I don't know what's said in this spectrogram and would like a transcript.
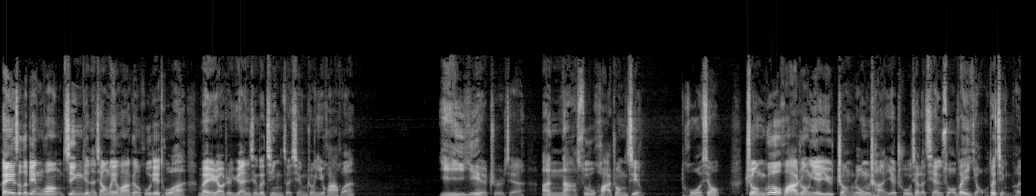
黑色的边框，经典的蔷薇花跟蝴蝶图案围绕着圆形的镜子形成一花环。一夜之间，安娜苏化妆镜脱销，整个化妆业与整容产业出现了前所未有的井喷，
